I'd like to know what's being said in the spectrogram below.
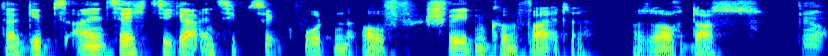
Da gibt es 1,60er, 1,70er Quoten auf Schweden kommt weiter. Also auch das ja,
